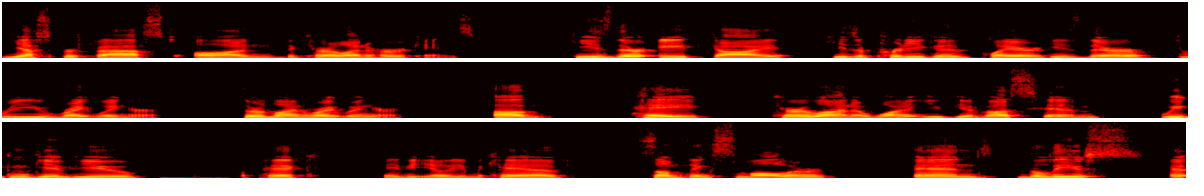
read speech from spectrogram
Jesper Fast on the Carolina Hurricanes. He's their eighth guy. He's a pretty good player. He's their three right winger, third line right winger. Um, hey, Carolina, why don't you give us him? We can give you a pick, maybe Ilya Mikheyev, something smaller, and the Leafs eh,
